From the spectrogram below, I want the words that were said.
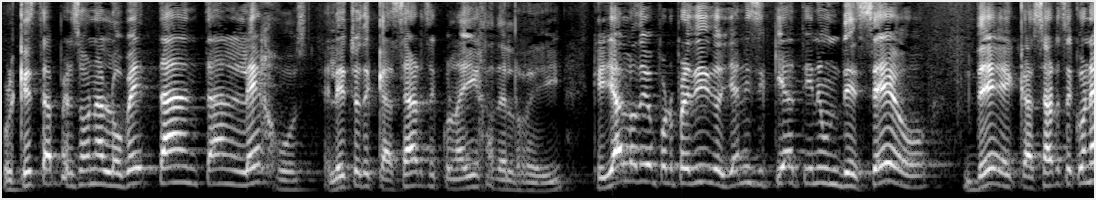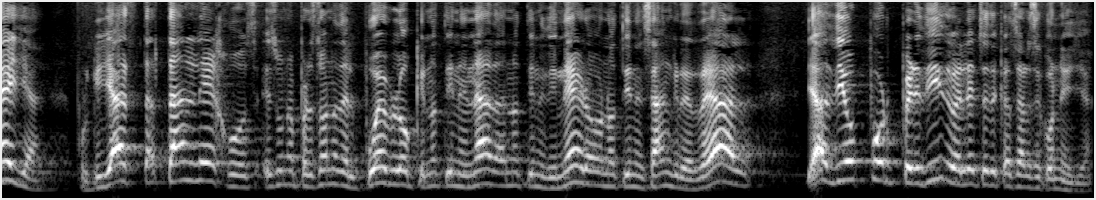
Porque esta persona lo ve tan, tan lejos, el hecho de casarse con la hija del rey, que ya lo dio por perdido, ya ni siquiera tiene un deseo de casarse con ella. Porque ya está tan lejos, es una persona del pueblo que no tiene nada, no tiene dinero, no tiene sangre real. Ya dio por perdido el hecho de casarse con ella.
